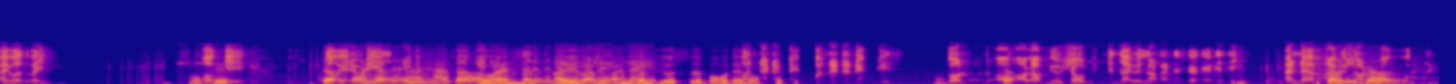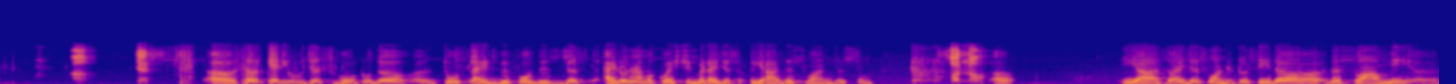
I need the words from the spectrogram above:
I was right. okay, okay. So, so anybody here, else? can you, have sir, a can no you i am not i i'm, I'm confused uh, mahoday One at a time, one at a time, please. Ah. Don't, uh, So- all of you shout means I will not understand anything. And uh, Sorry, I will not sir. Ah, yes. uh, sir, can you just go to the uh, two slides before this? Just, I don't have a question, but I just, yeah, this one, just, This one, no? uh, yeah. So I just wanted to see the the Swami, uh,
